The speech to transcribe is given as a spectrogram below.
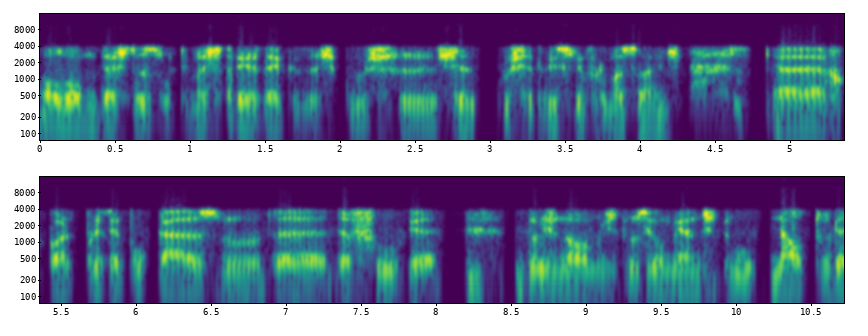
ao longo destas últimas três décadas com os, com os serviços de informações. Uh, recordo, por exemplo, o caso da, da, fuga dos nomes dos elementos do, na altura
